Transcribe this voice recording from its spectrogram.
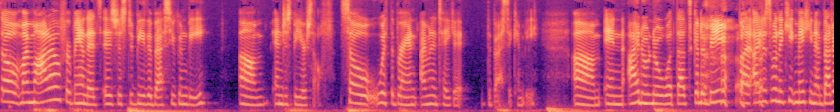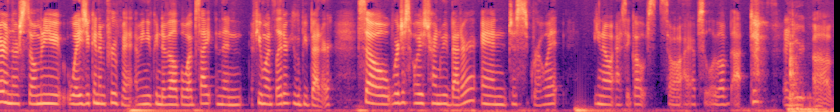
So my motto for Bandits is just to be the best you can be, um, and just be yourself. So with the brand, I'm going to take it the best it can be, um, and I don't know what that's going to be, but I just want to keep making it better. And there's so many ways you can improve it. I mean, you can develop a website, and then a few months later, you could be better. So we're just always trying to be better and just grow it, you know, as it goes. So I absolutely love that. and you're um,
